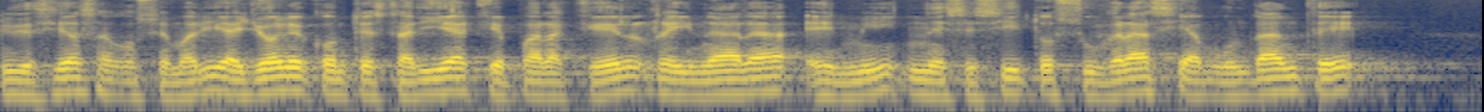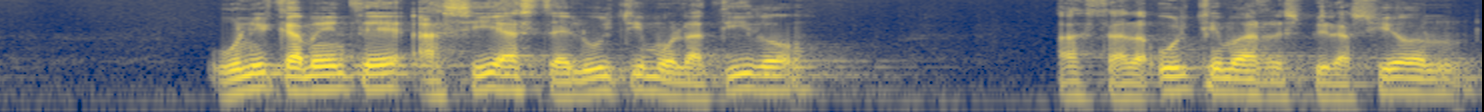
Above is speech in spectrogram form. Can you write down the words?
Y decía San José María, yo le contestaría que para que Él reinara en mí necesito su gracia abundante, únicamente así hasta el último latido, hasta la última respiración,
